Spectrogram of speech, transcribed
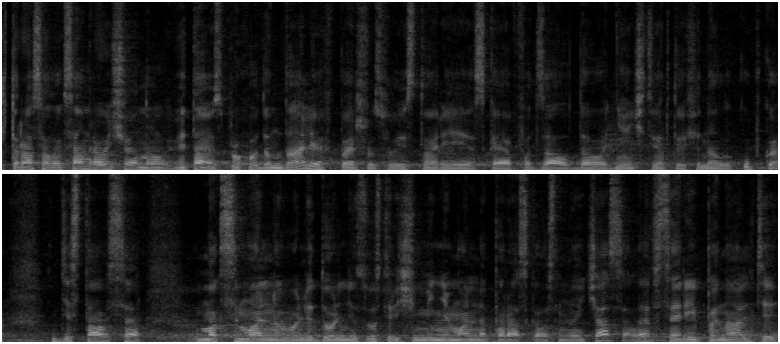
ж, Тарас Олександровичу, ну вітаю з проходом далі. Вперше у своїй історії СК Футзал до 1-4 фіналу Кубка дістався. Максимально волейбольні зустрічі, мінімальна поразка в основний час, але в серії пенальті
